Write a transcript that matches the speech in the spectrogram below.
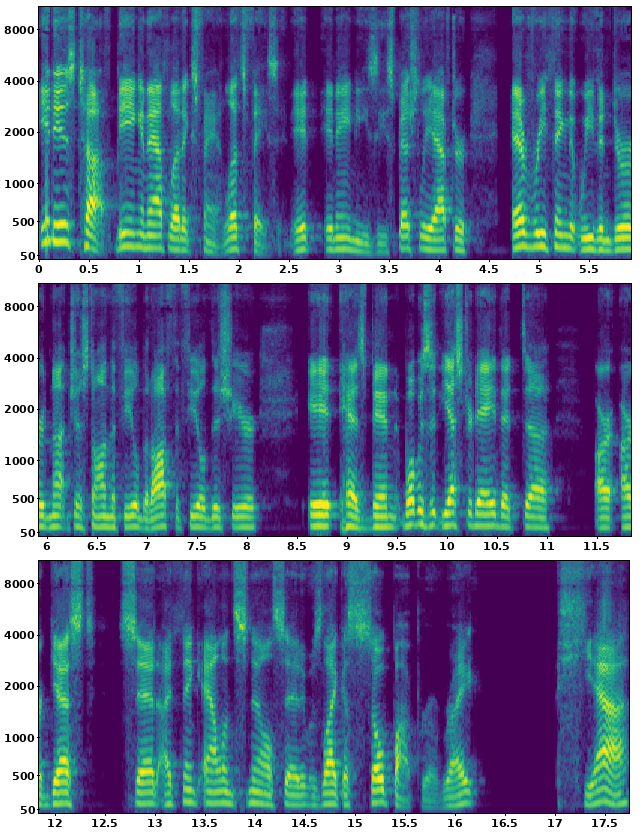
it is tough being an athletics fan. Let's face it. It it ain't easy, especially after everything that we've endured, not just on the field but off the field this year. It has been. What was it yesterday that uh, our our guest said? I think Alan Snell said it was like a soap opera, right? Yeah,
